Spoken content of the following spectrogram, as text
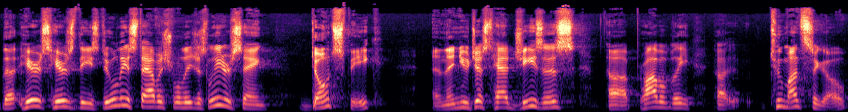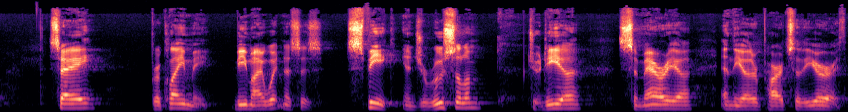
The, here's, here's these duly established religious leaders saying, don't speak. And then you just had Jesus, uh, probably uh, two months ago, say, proclaim me, be my witnesses. Speak in Jerusalem, Judea, Samaria, and the other parts of the earth.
